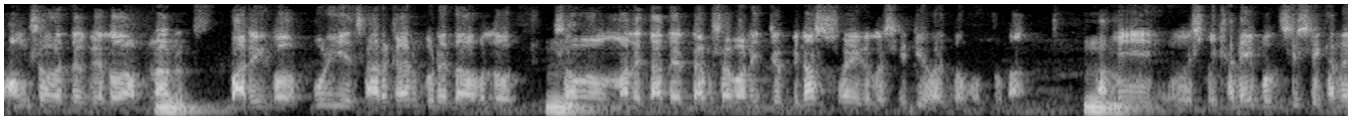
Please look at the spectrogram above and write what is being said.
ধ্বংস হতে গেল আপনার হুম। বাড়ি পুড়িয়ে ছারখার করে দেওয়া হলো মানে তাদের ব্যবসা বাণিজ্য বিনষ্ট হয়ে গেল সেটি হয়তো হতো না। আমি সেখানেই বলছি সেখানে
